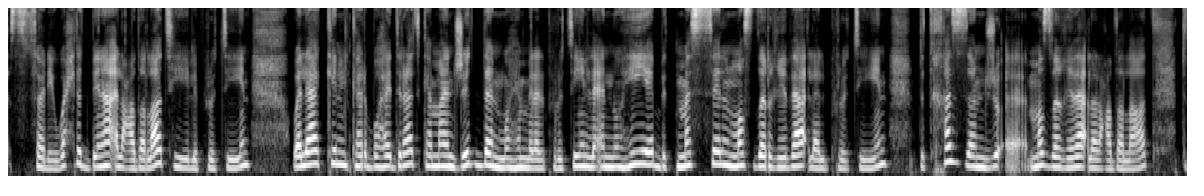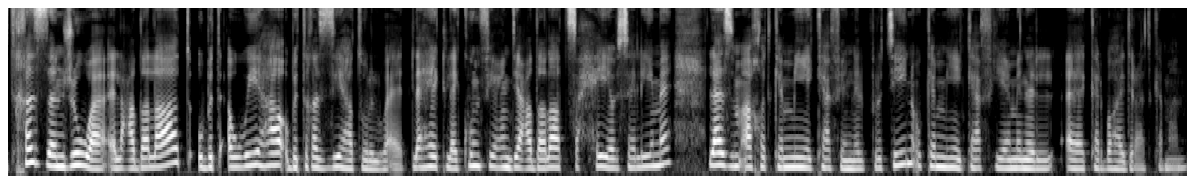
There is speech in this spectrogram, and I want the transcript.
سوري وحدة بناء العضلات هي البروتين ولكن الكربوهيدرات كمان جدا مهمة للبروتين لأنه هي بتمثل مصدر غذاء للبروتين بتتخزن جو... مصدر غذاء للعضلات بتتخزن جوا العضلات وبتقويها وبتغذيها طول الوقت. لهيك ليكون في عندي عضلات صحية وسليمة لازم أخذ كمية كافية من البروتين وكمية كافية من الكربوهيدرات كمان.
